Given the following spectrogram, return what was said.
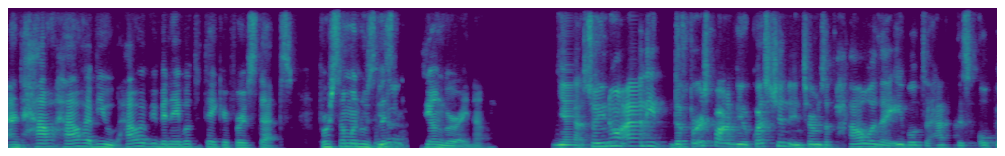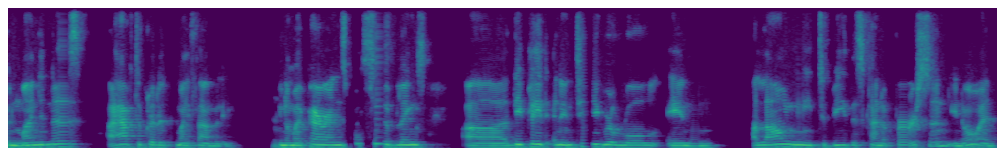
and how how have you how have you been able to take your first steps for someone who's listening yeah. younger right now? Yeah. So you know, Ali, the first part of your question in terms of how was I able to have this open mindedness, I have to credit my family you know my parents my siblings uh, they played an integral role in allowing me to be this kind of person you know and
